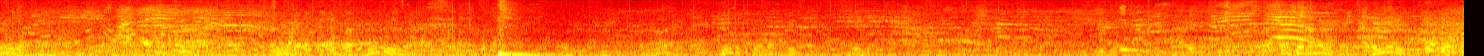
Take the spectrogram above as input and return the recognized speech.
영도. 영도 또 여자 베이스. 제가 하니까 몇 일이 그냥 다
